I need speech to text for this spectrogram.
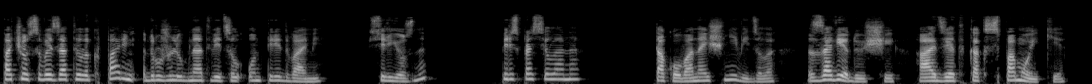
Почесывая затылок, парень дружелюбно ответил, «Он перед вами». «Серьезно?» — переспросила она. Такого она еще не видела. Заведующий, а одет как с помойки.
